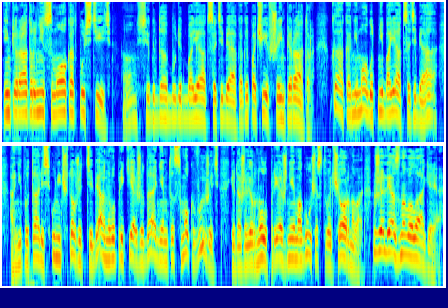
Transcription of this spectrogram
император не смог отпустить, он всегда будет бояться тебя, как и почивший император. Как они могут не бояться тебя, а? Они пытались уничтожить тебя, но вопреки ожиданиям ты смог выжить и даже вернул прежнее могущество черного, железного лагеря.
